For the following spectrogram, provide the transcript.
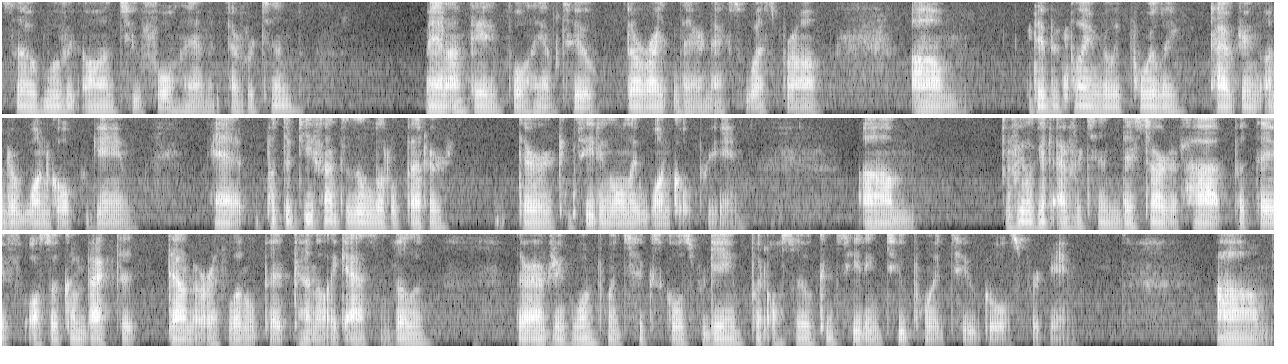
So moving on to Fulham and Everton. Man, I'm fading Fulham too. They're right there next to West Brom. Um, they've been playing really poorly, averaging under one goal per game, and but their defense is a little better. They're conceding only one goal per game. Um, if we look at Everton, they started hot, but they've also come back to down to earth a little bit, kind of like Aston Villa. They're averaging 1.6 goals per game, but also conceding 2.2 goals per game. Um,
